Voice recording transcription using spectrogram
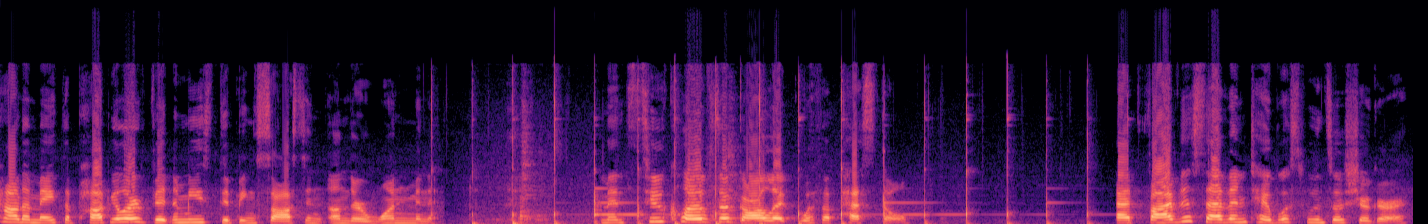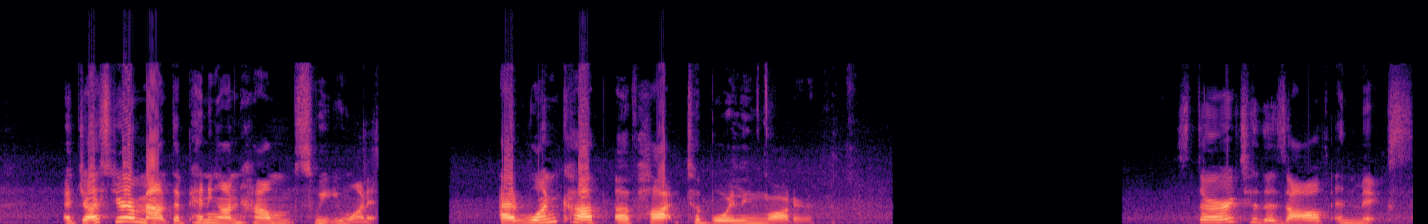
how to make the popular Vietnamese dipping sauce in under one minute. Mince two cloves of garlic with a pestle. Add 5 to 7 tablespoons of sugar. Adjust your amount depending on how sweet you want it. Add 1 cup of hot to boiling water. Stir to dissolve and mix.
